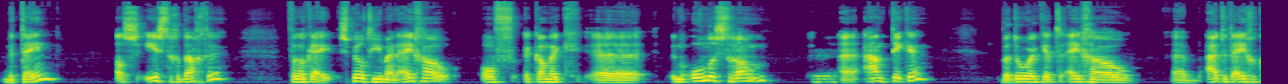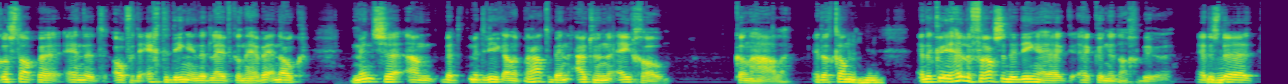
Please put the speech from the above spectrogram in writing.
meteen als eerste gedachte van oké, speelt hier mijn ego of kan ik uh, een onderstroom uh, aantikken, waardoor ik het ego uit het ego kan stappen en het over de echte dingen in het leven kan hebben en ook mensen aan, met, met wie ik aan het praten ben uit hun ego kan halen. En, dat kan, mm-hmm. en dan kun je hele verrassende dingen uh, kunnen dan gebeuren. Ja, dus mm-hmm. de,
